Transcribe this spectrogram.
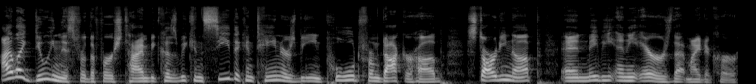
I like doing this for the first time because we can see the containers being pulled from Docker Hub, starting up, and maybe any errors that might occur.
